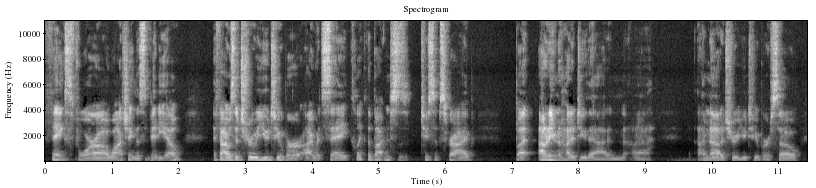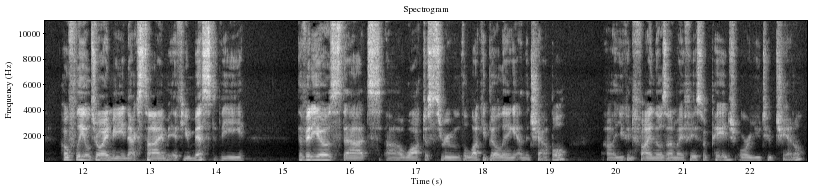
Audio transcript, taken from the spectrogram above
Thanks for uh, watching this video if I was a true YouTuber, I would say click the button to, to subscribe, but I don't even know how to do that, and uh, I'm not a true YouTuber. So hopefully you'll join me next time. If you missed the the videos that uh, walked us through the Luckey Building and the chapel, uh, you can find those on my Facebook page or YouTube channel,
